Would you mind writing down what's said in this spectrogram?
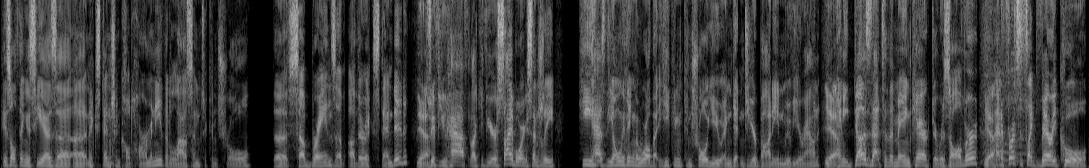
His whole thing is he has a, a an extension called Harmony that allows him to control the subbrains of other extended. Yeah. So if you have like if you're a cyborg, essentially he has the only thing in the world that he can control you and get into your body and move you around. Yeah. And he does that to the main character, Resolver. Yeah. And at first it's like very cool.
